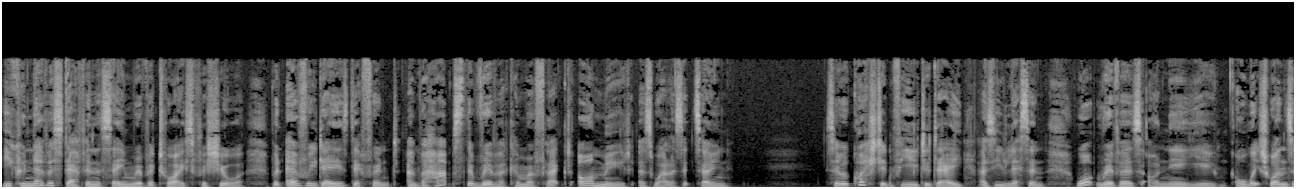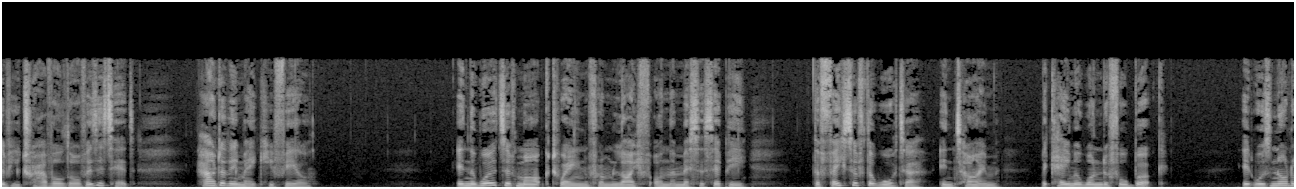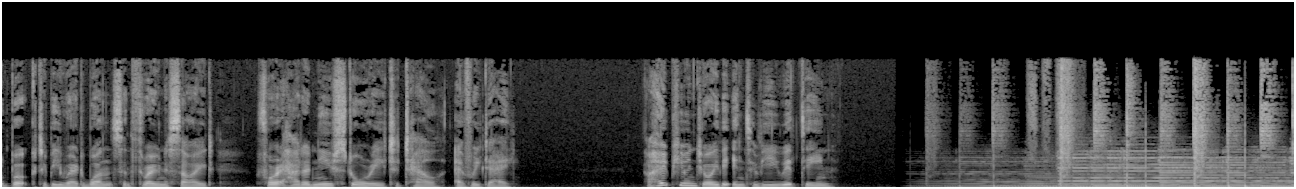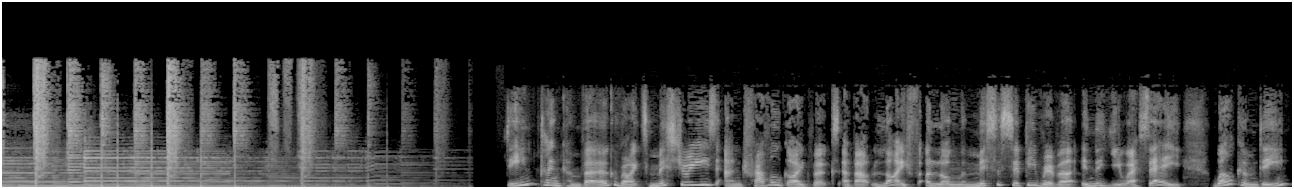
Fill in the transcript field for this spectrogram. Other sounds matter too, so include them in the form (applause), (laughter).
You can never step in the same river twice for sure, but every day is different, and perhaps the river can reflect our mood as well as its own. So, a question for you today as you listen What rivers are near you, or which ones have you travelled or visited? How do they make you feel? In the words of Mark Twain from Life on the Mississippi, The Face of the Water, in time, became a wonderful book. It was not a book to be read once and thrown aside, for it had a new story to tell every day. I hope you enjoy the interview with Dean. Dean Klinkenberg writes mysteries and travel guidebooks about life along the Mississippi River in the USA. Welcome, Dean.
